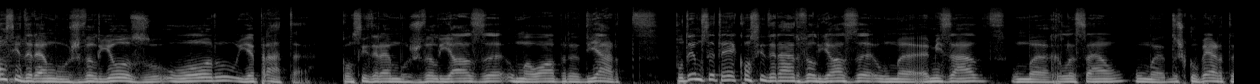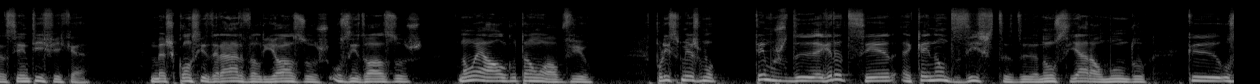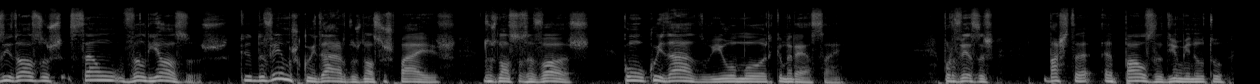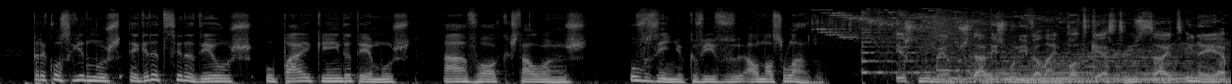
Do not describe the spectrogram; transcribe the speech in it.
Consideramos valioso o ouro e a prata. Consideramos valiosa uma obra de arte. Podemos até considerar valiosa uma amizade, uma relação, uma descoberta científica. Mas considerar valiosos os idosos não é algo tão óbvio. Por isso mesmo, temos de agradecer a quem não desiste de anunciar ao mundo que os idosos são valiosos, que devemos cuidar dos nossos pais, dos nossos avós, com o cuidado e o amor que merecem. Por vezes, basta a pausa de um minuto para conseguirmos agradecer a Deus o pai que ainda temos, a avó que está longe, o vizinho que vive ao nosso lado. Este momento está disponível em podcast no site e na app.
